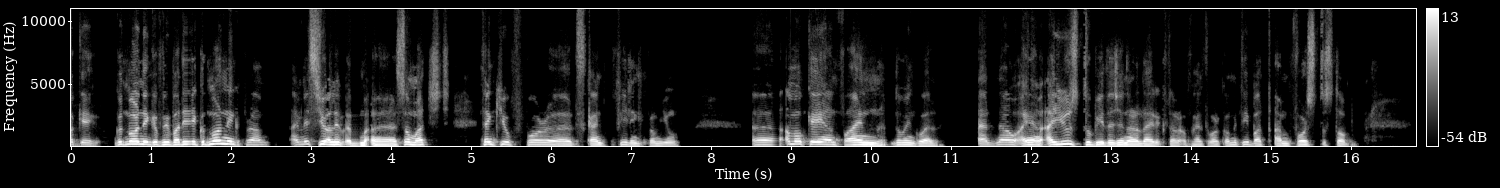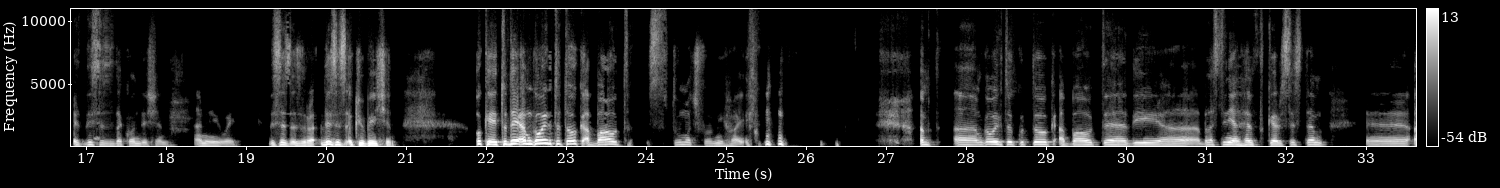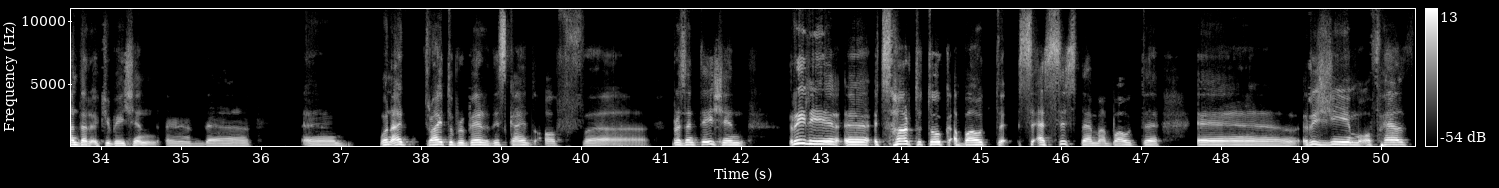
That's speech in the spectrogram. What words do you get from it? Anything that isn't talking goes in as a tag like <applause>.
Okay. Good morning, everybody. Good morning, Pram. I miss you uh, so much. Thank you for uh, this kind of feeling from you. Uh, I'm okay. I'm fine. Doing well. And now I I used to be the general director of Health Work Committee, but I'm forced to stop. This is the condition. Anyway, this is Isra- this is occupation. Okay. Today I'm going to talk about. It's too much for me. Hi. <laughs> I'm, I'm going to talk about uh, the uh, Palestinian healthcare system uh, under occupation. And uh, um, when I try to prepare this kind of uh, presentation, really uh, it's hard to talk about a system, about regime of health,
